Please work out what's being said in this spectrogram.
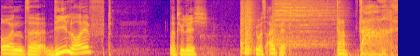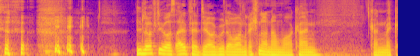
und äh, die läuft natürlich übers iPad. Da, da. Die läuft über das iPad, ja gut, aber an Rechnern haben wir keinen keinen Mac.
